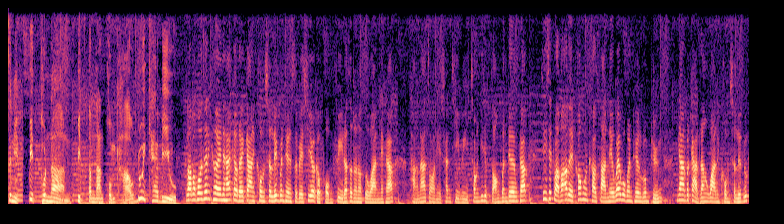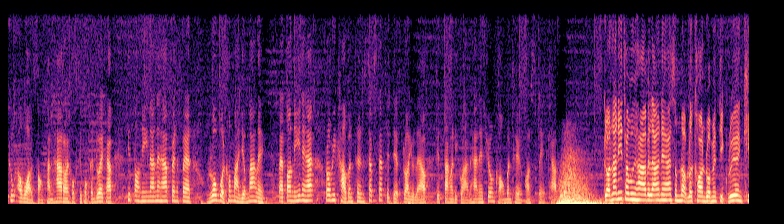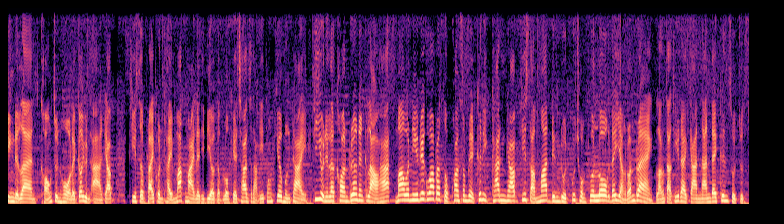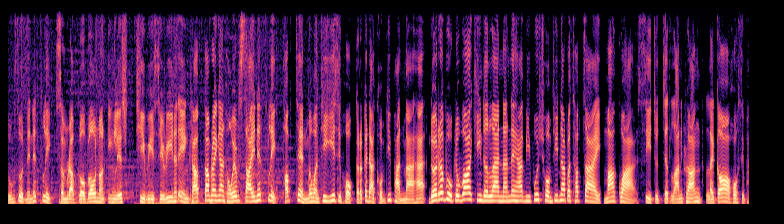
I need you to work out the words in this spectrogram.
สนิท ปิดทนนาน ปิดตำนานผมขาวด้วยแคร์บิว กลับมาพบเช่นเคยนะฮะกับรายการคมชลิกบันเทิงสเปเชียลกับผมฟรีรัศนนท์สุวรรณนะครับ ทางหน้าจอเนชั่นทีวีช่อง 22 เหมือนเดิมครับ ที่จะกลับมาอัปเดตข้อมูลข่าวสารในแวดวงบันเทิงรวมถึงงานประกาศรางวัลคมชลึกลูกทุ่งอวอร์ด 2566 กันด้วยครับ ที่ตอนนี้นั้นนะฮะแฟนๆร่วมบทเข้ามาเยอะมากเลย แต่ตอนนี้นะฮะเรามีข่าวบันเทิงแซ่บๆเด็ดๆรออยู่แล้ว ติดตามกันดีกว่านะฮะในช่วงของบันเทิงออนสเตจครับ ก่อนหน้านี้ทำมือฮาไปแล้วนะฮะสำหรับละครโรแมนติกเรื่อง King the Land ของจุนโฮและก็ยุนอาครับ ที่เซอร์ไพรส์คนไทยมากมายเลยทีเดียวกับโลเคชันสถานที่ท่องเที่ยวเมืองไทย ที่อยู่ในละครเรื่องดังกล่าวฮะ มาวันนี้เรียกว่าประสบความสำเร็จขึ้นอีกขั้นครับ ที่สามารถดึงดูดผู้ชมทั่วโลกได้อย่างร้อนแรง หลังจากที่รายการนั้นได้ขึ้นสู่จุดสูงสุดใน Netflix สำหรับ Global Non-English TV Series นั่นเองครับ ตามรายงานของเว็บไซต์ Netflix Top 10 เมื่อวันที่ 26 กรกฎาคมที่ผ่านมาฮะ โดยระบุครับว่า King the Land นั้นนะฮะมีผู้ชมที่น่าประทับใจมากกว่า 4.7 ล้านครั้ง และก็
